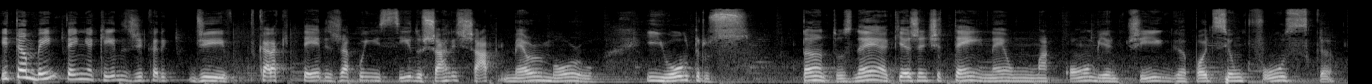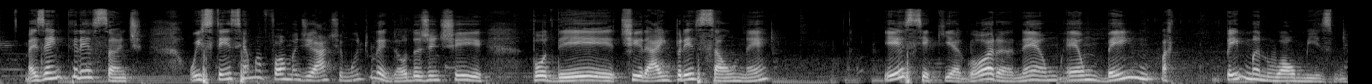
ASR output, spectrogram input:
E também tem aqueles de, de caracteres já conhecidos, Charlie Chaplin, Mary Morrow e outros tantos, né? Aqui a gente tem, né, uma Kombi antiga, pode ser um Fusca, mas é interessante. O stencil é uma forma de arte muito legal da gente poder tirar a impressão, né? Esse aqui agora, né, é um bem, bem manual mesmo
